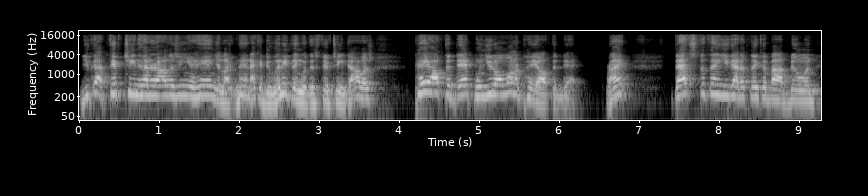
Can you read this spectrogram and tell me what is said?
You got $1,500 in your hand. You're like, man, I could do anything with this $15. Pay off the debt when you don't want to pay off the debt, right? That's the thing you got to think about doing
